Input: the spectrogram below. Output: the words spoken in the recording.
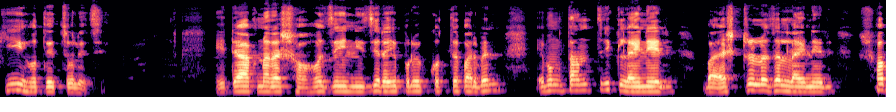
কি হতে চলেছে। এটা আপনারা সহজেই নিজেরাই প্রয়োগ করতে পারবেন এবং তান্ত্রিক লাইনের বা অ্যাস্ট্রোলজার লাইনের সব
